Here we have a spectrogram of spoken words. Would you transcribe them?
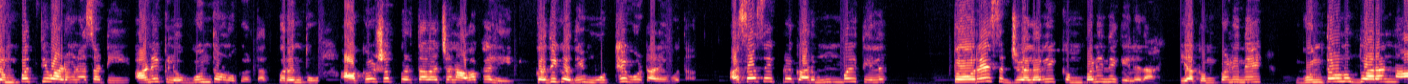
संपत्ती वाढवण्यासाठी अनेक लोक गुंतवणूक करतात परंतु आकर्षक परताव्याच्या नावाखाली कधी कधी मोठे घोटाळे होतात. असाच एक प्रकार मुंबईतील टोरेस ज्वेलरी कंपनीने केलेला आहे. या कंपनीने गुंतवणूकदारांना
